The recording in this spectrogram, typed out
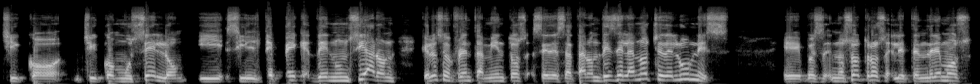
Chico, Chico Muselo y Siltepec denunciaron que los enfrentamientos se desataron desde la noche de lunes. Eh, pues nosotros le tendremos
